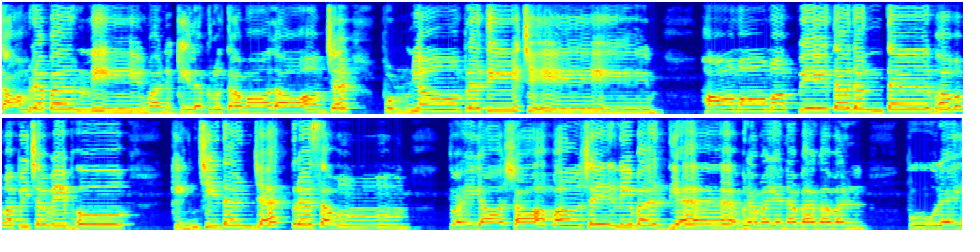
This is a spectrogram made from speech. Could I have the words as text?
ताम्रपर्णीमनुकिलकृतमालां च पुण्यां प्रतीचीम् हा मामप्येतदन्तर्भवमपि च विभो किञ्चिदञ्जत्र त्वया शापाशे निबध्य भगवन् पूरय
